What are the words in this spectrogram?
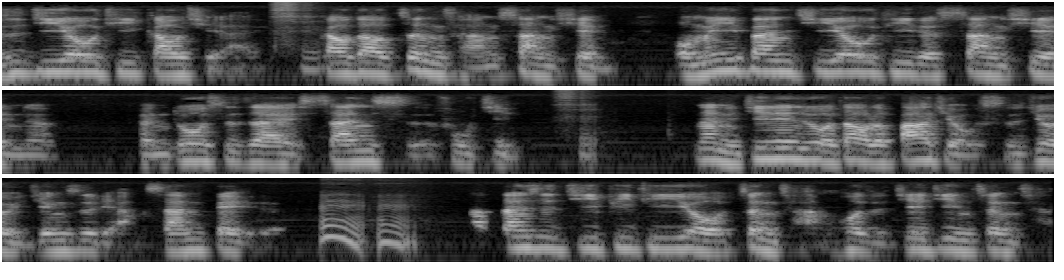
是 GOT 高起来，是高到正常上限。我们一般 GOT 的上限呢，很多是在三十附近。是，那你今天如果到了八九十，就已经是两三倍了。嗯嗯。那但是 GPT 又正常或者接近正常。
